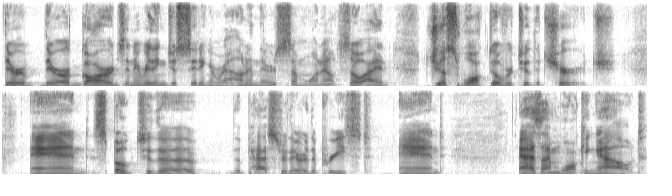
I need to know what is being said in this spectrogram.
There there are guards and everything just sitting around and there's someone else. So I had just walked over to the church and spoke to the the pastor there, the priest, and as I'm walking out,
